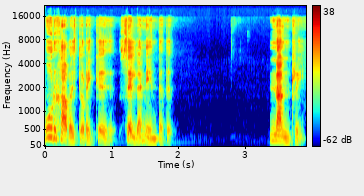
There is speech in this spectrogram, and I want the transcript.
ஊர்காவல்துறைக்கு செல்ல நேர்ந்தது. நன்றி.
